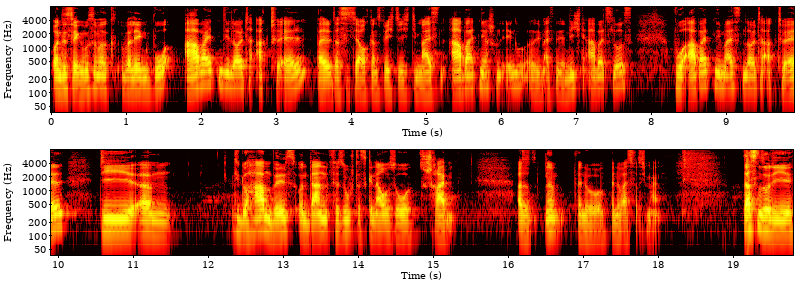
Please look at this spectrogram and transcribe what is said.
Und deswegen muss man überlegen, wo arbeiten die Leute aktuell, weil das ist ja auch ganz wichtig, die meisten arbeiten ja schon irgendwo, also die meisten sind ja nicht arbeitslos. Wo arbeiten die meisten Leute aktuell? die, ähm, die du haben willst und dann versuch das genau so zu schreiben. Also, ne, wenn, du, wenn du weißt, was ich meine. Das sind so die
